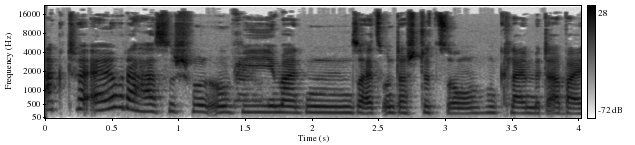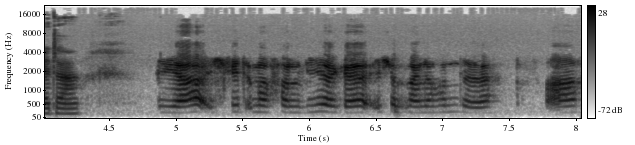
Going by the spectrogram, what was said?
aktuell oder hast du schon irgendwie ja. jemanden so als Unterstützung, einen kleinen Mitarbeiter? Ja, ich rede immer von wir, gell? ich und meine Hunde. Das war's.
